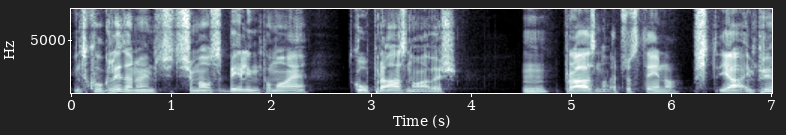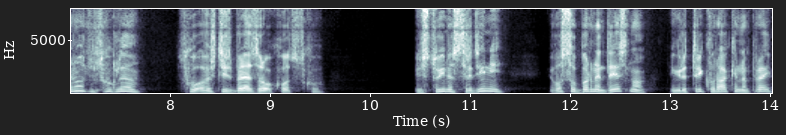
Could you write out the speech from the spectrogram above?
In tako gleda, ne vem, če še malo z belim, po moje, tako v prazno, a veš, Mhm. v prazno. Pač v steno. Ja, in prije noč tako gleda, tako, a veš, ti brez rok hod, tako. In stoji na sredini, in pa se obrne desno in gre tri korake naprej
